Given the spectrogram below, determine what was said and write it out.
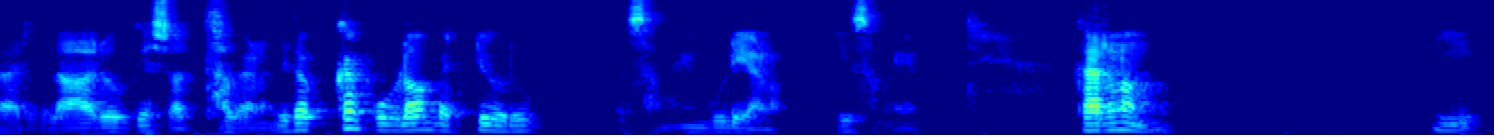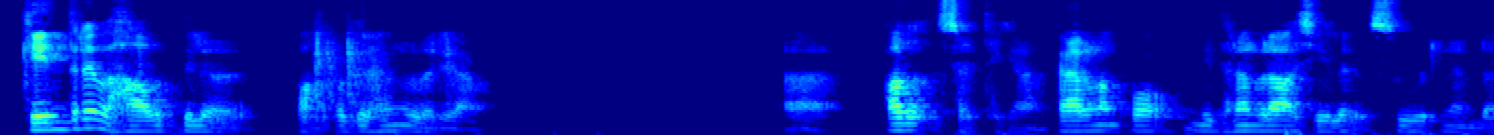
കാര്യത്തിൽ ആരോഗ്യ ശ്രദ്ധ വേണം. ഇതൊക്കെ കൂടാൻ പറ്റിയ ഒരു സമയം കൂടിയാണ് ഈ സമയം. കാരണം ഈ കേന്ദ്രഭാവത്തിൽ പാപഗ്രഹങ്ങൾ വരികയാണ്. അത് ശ്രദ്ധിക്കണം. കാരണം ഇപ്പോൾ മിഥുനം രാശിയിൽ സൂര്യനുണ്ട്.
